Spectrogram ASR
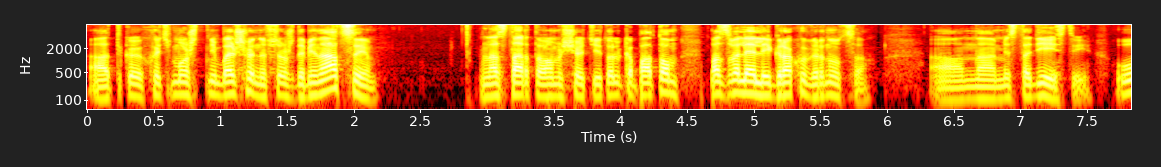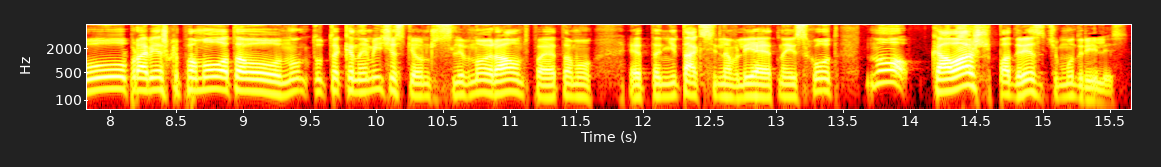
а, такой, хоть может небольшой, но все же доминации на стартовом счете. И только потом позволяли игроку вернуться а, на место действий. О, пробежка по Молотову. Ну, тут экономически, он же сливной раунд, поэтому это не так сильно влияет на исход. Но калаш подрезать умудрились.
